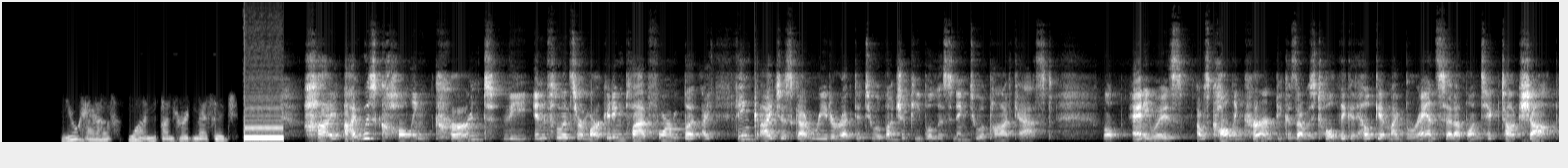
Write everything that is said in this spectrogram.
You have one unheard message. Hi, I was calling Current, the influencer marketing platform, but I think I just got redirected to a bunch of people listening to a podcast. Well, anyways, I was calling Current because I was told they could help get my brand set up on TikTok Shop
